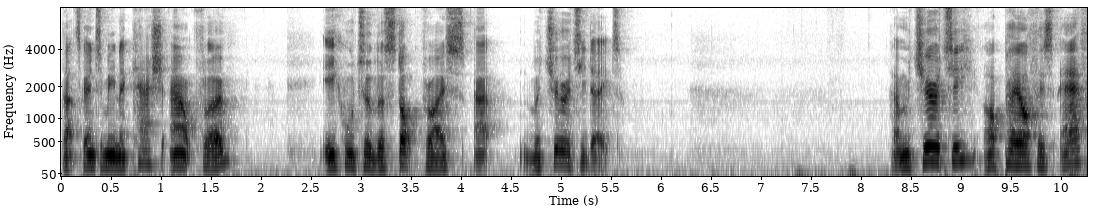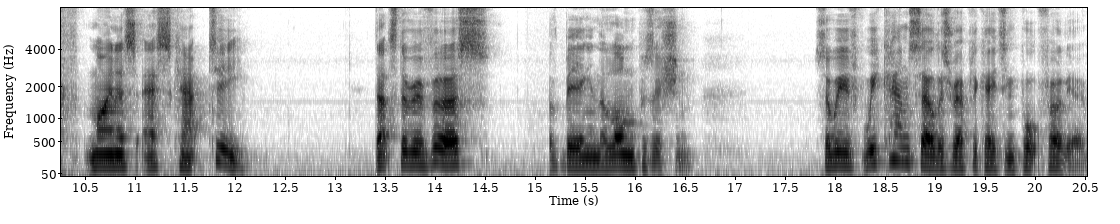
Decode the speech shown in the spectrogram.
That's going to mean a cash outflow equal to the stock price at maturity date. At maturity, our payoff is F minus S cap T. That's the reverse of being in the long position. So we've we can sell this replicating portfolio.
